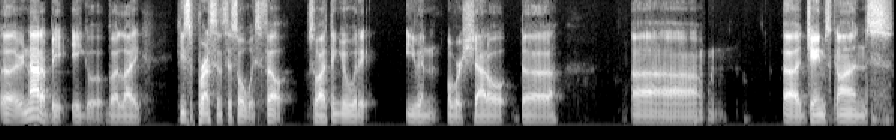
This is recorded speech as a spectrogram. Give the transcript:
uh, not a big ego, but like his presence is always felt. So I think it would even overshadow the um, uh, James Gunn's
